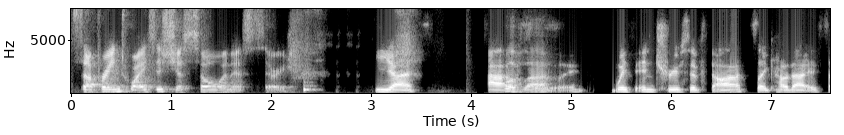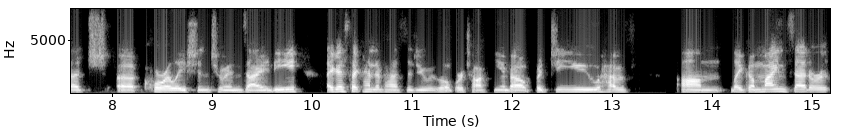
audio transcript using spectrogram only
suffering twice is just so unnecessary. yes. Absolutely. With intrusive thoughts, like how that is such a correlation to anxiety I guess that kind of has to do with what we're talking about. But do you have um, like a mindset or,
